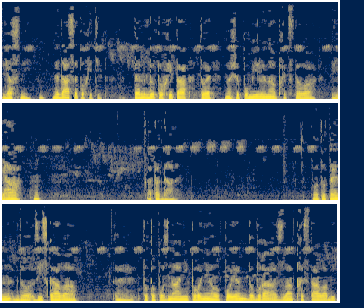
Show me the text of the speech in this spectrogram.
jasný. Nedá se to chytit. Ten, kdo to chytá, to je naše pomílená představa já? A tak dále. Proto ten, kdo získává eh, toto poznání, pro něho pojem dobra a zla přestává být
